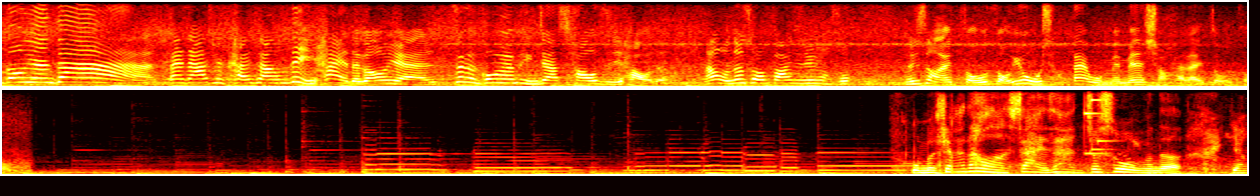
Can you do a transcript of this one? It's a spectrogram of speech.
公园站，带大家去开箱厉害的公园。这个公园评价超级好的，然后我那时候发现就想说，很想来走走，因为我想带我妹妹的小孩来走走。我们现在到了下一站，就是我们的阳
